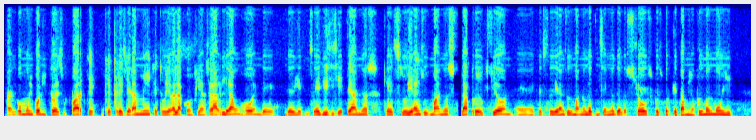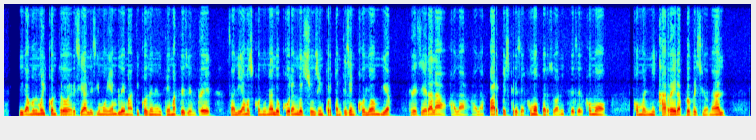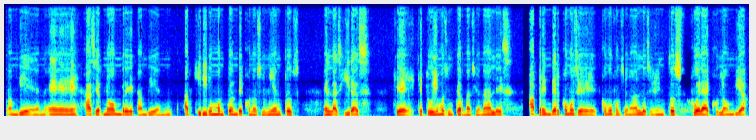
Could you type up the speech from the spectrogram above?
algo muy bonito de su parte, que creyera en mí, que tuviera la confianza de darle a un joven de, de 16, 17 años que estuviera en sus manos la producción, eh, que estuviera en sus manos los diseños de los shows, pues porque también fuimos muy, digamos, muy controversiales y muy emblemáticos en el tema que siempre salíamos con una locura en los shows importantes en Colombia, crecer a la, a la, a la par, pues crecer como persona y crecer como, como en mi carrera profesional también eh, hacer nombre, también adquirir un montón de conocimientos en las giras que, tuvimos internacionales, aprender cómo se cómo funcionaban los eventos fuera de Colombia,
